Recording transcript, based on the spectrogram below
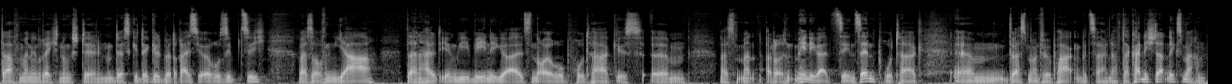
darf man in Rechnung stellen. Und der ist gedeckelt bei 30,70 Euro, was auf ein Jahr dann halt irgendwie weniger als ein Euro pro Tag ist, ähm, was man, oder weniger als 10 Cent pro Tag, ähm, was man für Parken bezahlen darf. Da kann die Stadt nichts machen.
